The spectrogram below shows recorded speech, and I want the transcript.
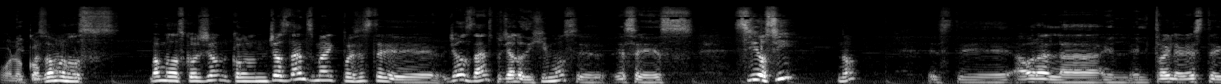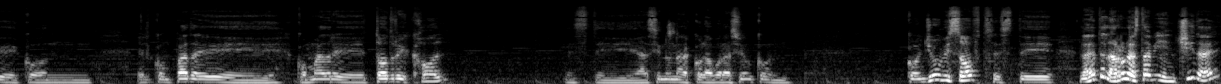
O lo Y pues vámonos, vámonos con, John- con Just Dance, Mike. Pues este Just Dance, pues ya lo dijimos, eh, ese es sí o sí, ¿no? Este, ahora la, el, el tráiler este con el compadre, comadre Todrick Hall, este, haciendo una colaboración con con Ubisoft, este, la neta la rola está bien chida, ¿eh?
